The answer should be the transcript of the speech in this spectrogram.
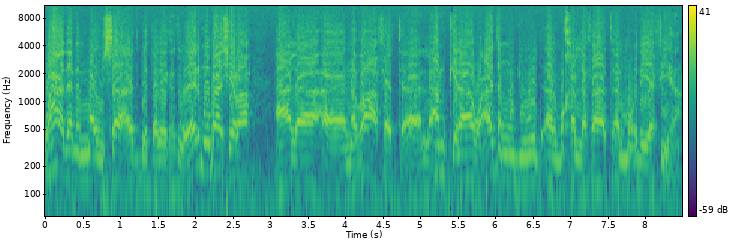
وهذا مما يساعد بطريقة غير مباشرة على آه، نظافة الأمكنة وعدم وجود المخلفات المؤذية فيها.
